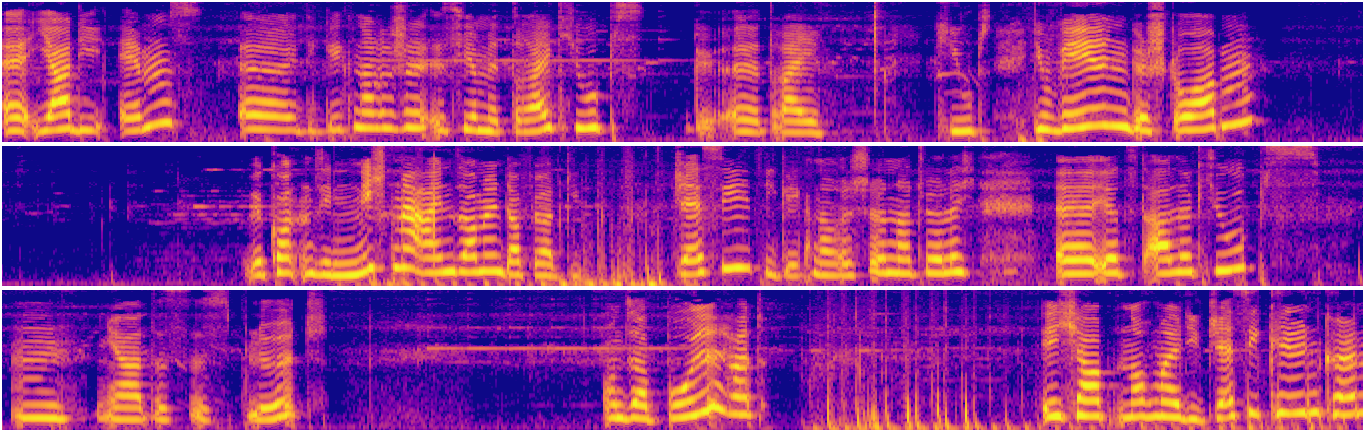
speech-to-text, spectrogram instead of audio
Äh, ja, die Ems, äh, die gegnerische, ist hier mit drei Cubes, äh, drei Cubes, Juwelen gestorben. Wir konnten sie nicht mehr einsammeln, dafür hat die Jessie, die gegnerische natürlich, äh, jetzt alle Cubes. Hm, ja, das ist blöd. Unser Bull hat. Ich habe nochmal die Jessie killen können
